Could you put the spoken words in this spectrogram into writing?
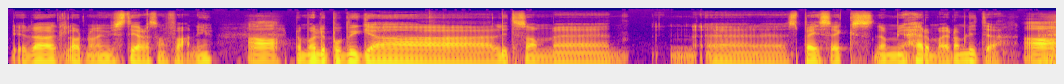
Det är klart de investerar som fan ju. ja, De håller på att bygga lite som eh, eh, SpaceX. De härmar ju dem lite. ja,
